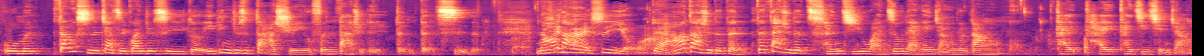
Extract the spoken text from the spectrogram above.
我们当时的价值观就是一个，一定就是大学有分大学的等等次的，然后大学是有啊，对啊，然后大学的等在大学的层级完之后，等下跟你讲一个，刚开开开机前讲，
